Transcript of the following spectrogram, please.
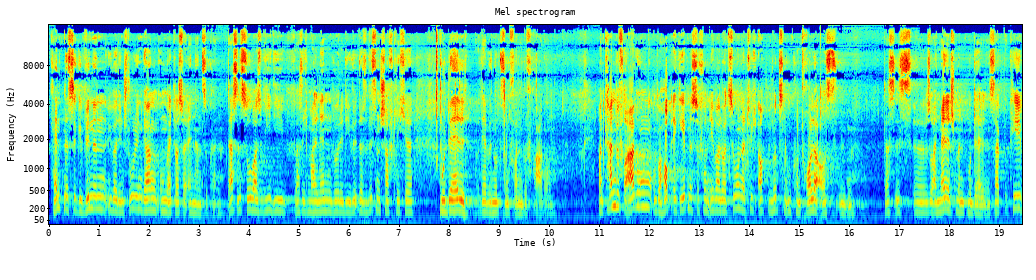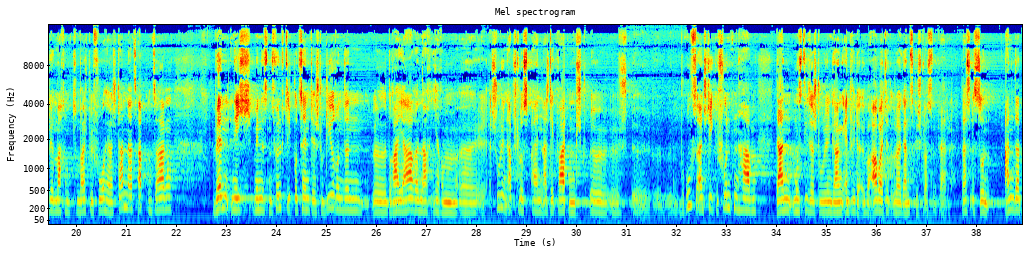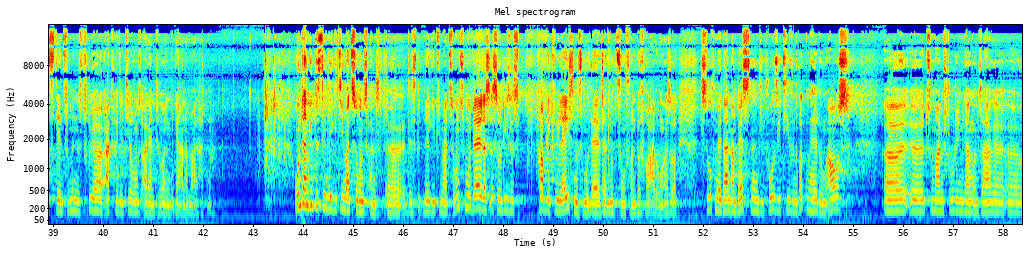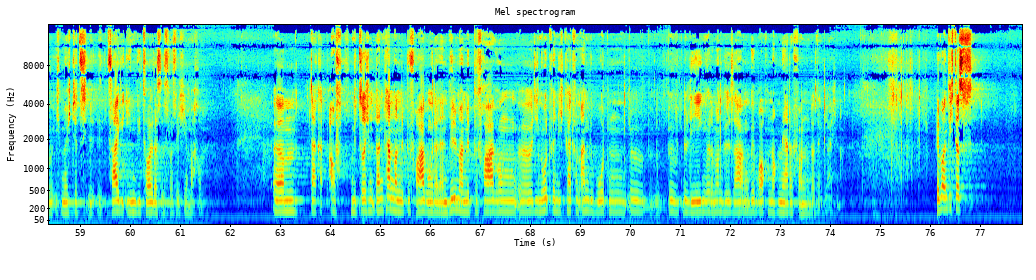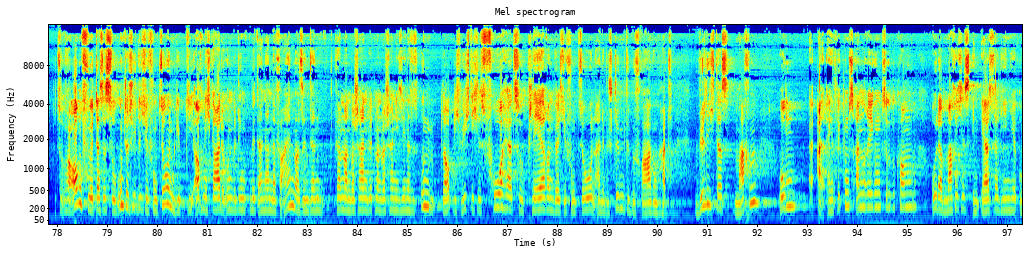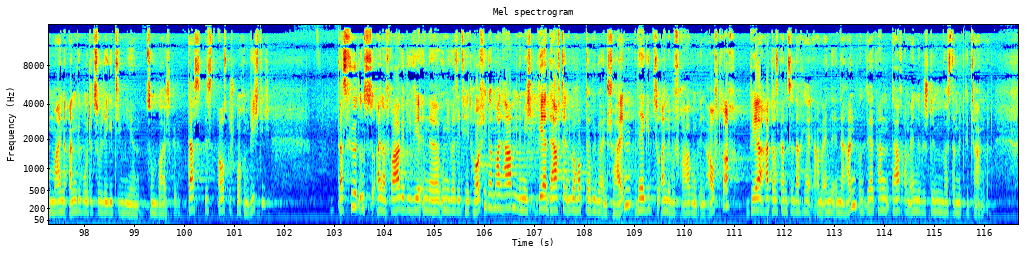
Kenntnisse gewinnen über den Studiengang, um etwas verändern zu können. Das ist sowas wie die, was ich mal nennen würde, die, das wissenschaftliche Modell der Benutzung von Befragungen. Man kann Befragungen, überhaupt Ergebnisse von Evaluationen natürlich auch benutzen, um Kontrolle auszuüben. Das ist äh, so ein Managementmodell. Es sagt, okay, wir machen zum Beispiel vorher Standards ab und sagen, wenn nicht mindestens 50 Prozent der Studierenden äh, drei Jahre nach ihrem äh, Studienabschluss einen adäquaten äh, äh, Berufseinstieg gefunden haben, dann muss dieser Studiengang entweder überarbeitet oder ganz geschlossen werden. Das ist so ein Ansatz, den zumindest früher Akkreditierungsagenturen gerne mal hatten. Und dann gibt es den Legitimations, äh, das Legitimationsmodell, das ist so dieses Public Relations Modell der Nutzung von Befragung. Also ich suche mir dann am besten die positiven Rückmeldungen aus äh, äh, zu meinem Studiengang und sage, äh, ich möchte zeige Ihnen, wie toll das ist, was ich hier mache. Ähm, da auf, mit solchen, dann kann man mit Befragung oder dann will man mit Befragung äh, die Notwendigkeit von Angeboten äh, be belegen oder man will sagen, wir brauchen noch mehr davon und das dergleichen. Wenn man sich das vor Augen führt, dass es so unterschiedliche Funktionen gibt, die auch nicht gerade unbedingt miteinander vereinbar sind, dann kann man wahrscheinlich, wird man wahrscheinlich sehen, dass es unglaublich wichtig ist, vorher zu klären, welche Funktion eine bestimmte Befragung hat. Will ich das machen, um Entwicklungsanregungen zu bekommen oder mache ich es in erster Linie, um meine Angebote zu legitimieren, zum Beispiel? Das ist ausgesprochen wichtig. Das führt uns zu einer Frage, die wir in der Universität häufiger mal haben, nämlich wer darf denn überhaupt darüber entscheiden? Wer gibt so eine Befragung in Auftrag? Wer hat das Ganze nachher am Ende in der Hand und wer kann, darf am Ende bestimmen, was damit getan wird?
